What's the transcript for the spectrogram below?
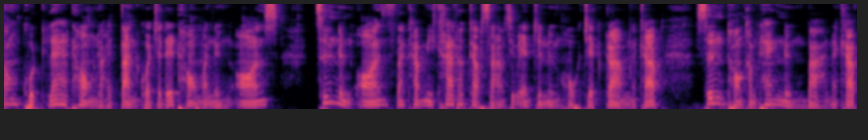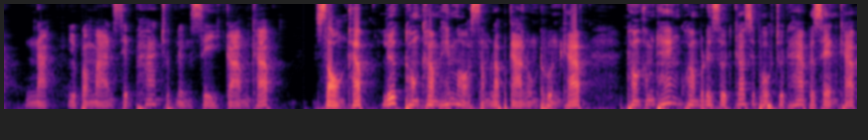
ต้องขุดแร่ทองหลายตันกว่าจะได้ทองมา 1 ออนซ์ ซึ่ง 1 ออนซ์นะครับมีค่าเท่ากับ 31.167 กรัมนะครับซึ่งทองคำแท่ง 1 บาทนะครับหนักอยู่ประมาณ 15.14 กรัมครับ 2. ครับเลือกทองคำให้เหมาะสำหรับการลงทุนครับทองคำแท่งความบริสุทธิ์ 96.5%ครับ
